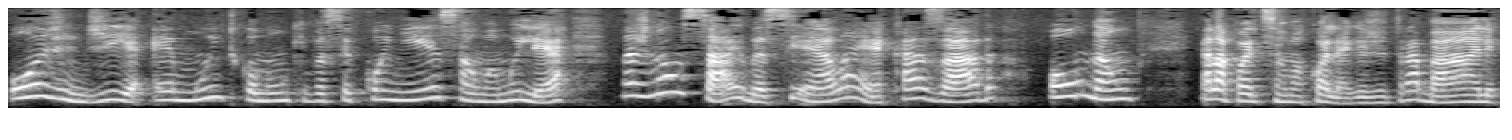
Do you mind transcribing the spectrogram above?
hoje em dia, é muito comum que você conheça uma mulher, mas não saiba se ela é casada ou não. Ela pode ser uma colega de trabalho,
